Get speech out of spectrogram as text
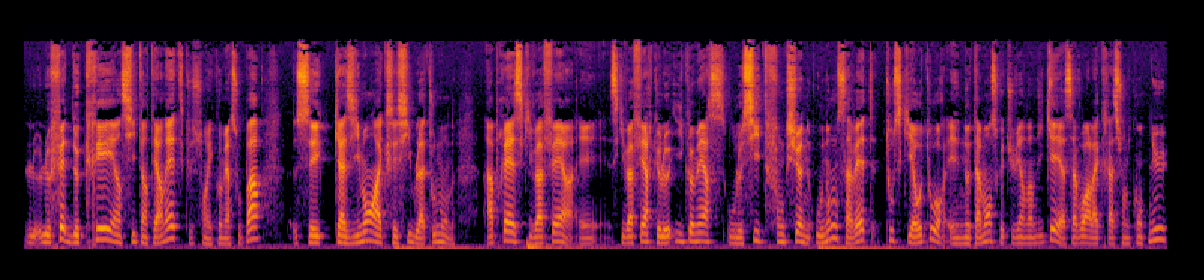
le, fait de créer un site internet, que ce soit e-commerce ou pas, c'est quasiment accessible à tout le monde. Après, ce qui va faire et ce qui va faire que le e-commerce ou le site fonctionne ou non, ça va être tout ce qu'il y a autour et notamment ce que tu viens d'indiquer, à savoir la création de contenu,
